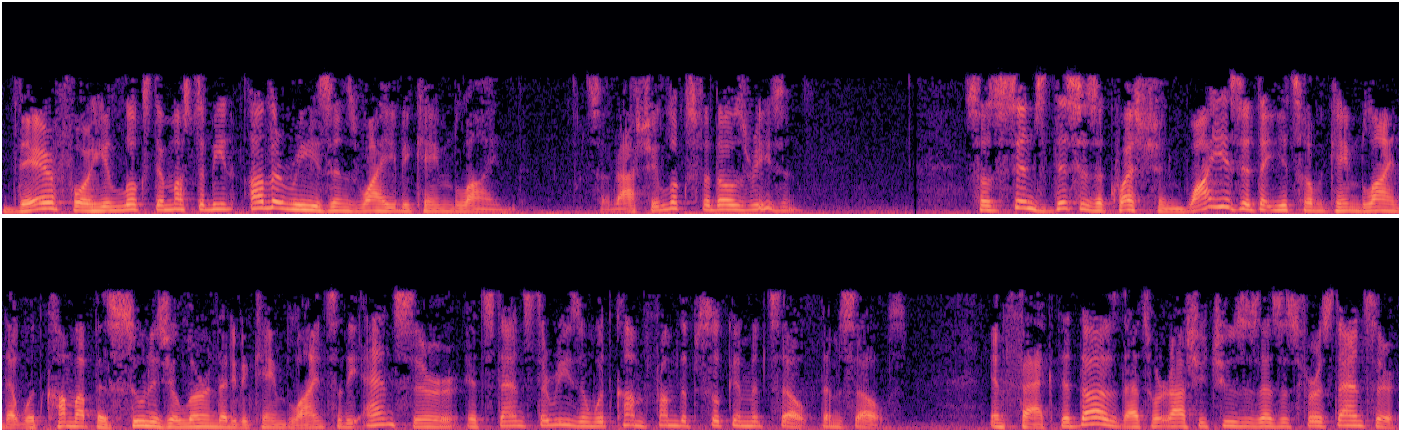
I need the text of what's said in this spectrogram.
Therefore, he looks, there must have been other reasons why he became blind. So Rashi looks for those reasons. So since this is a question, why is it that Yitzchak became blind that would come up as soon as you learn that he became blind? So the answer, it stands to reason, would come from the psukim itself themselves. In fact, it does. That's what Rashi chooses as his first answer.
